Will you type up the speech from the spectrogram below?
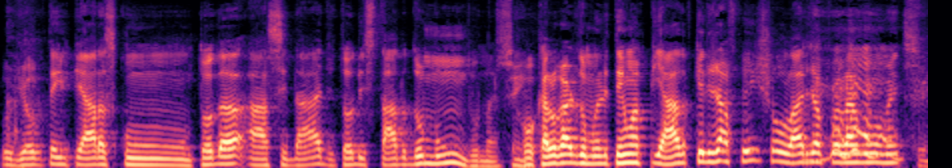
o Diogo tem piadas com toda a cidade, todo o estado do mundo, né? Sim. Qualquer lugar do mundo ele tem uma piada, porque ele já fez show lá, ele já foi lá em algum momento Sim.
